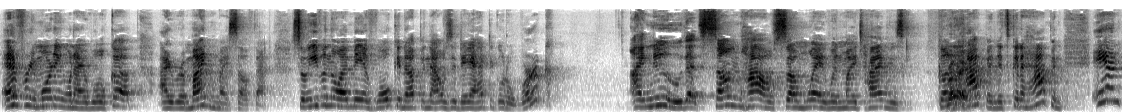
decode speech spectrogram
every morning when I woke up, I reminded myself that. So even though I may have woken up and that was the day I had to go to work, I knew that somehow, some way, when my time is gonna Right. happen, it's gonna happen. And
